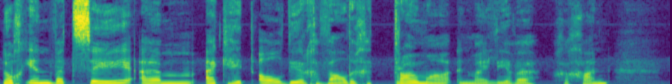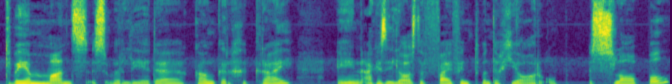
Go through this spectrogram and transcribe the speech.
Nog een wat sê, ehm um, ek het al deur geweldige trauma in my lewe gegaan. Twee mans is oorlede, kanker gekry en ek is die laaste 25 jaar op slaappil.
